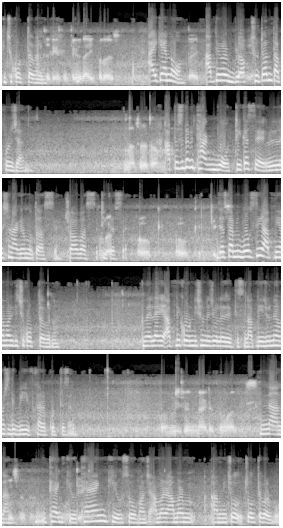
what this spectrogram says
কিছু করতে হবে না। ঠিক আছে ঠিক আছে এই কথা আছে। আই কেন? আপনি আমার ব্লক ছুটান তারপর যান। আপনার সাথে আমি থাকব ঠিক আছে? রিলেশন আগের মতো আছে সব আছে ঠিক আছে। জাস্ট আমি বলছি আপনি আমার কিছু করতে হবে না। মেলাই আপনি কন্ডিশনে চলে যেতেছেন আপনি এই জন্য আমার সাথে বিহেভ খারাপ করতেছেন। না না। Thank you thank you so much আমার আমার আমি চল- চলতে পারব।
